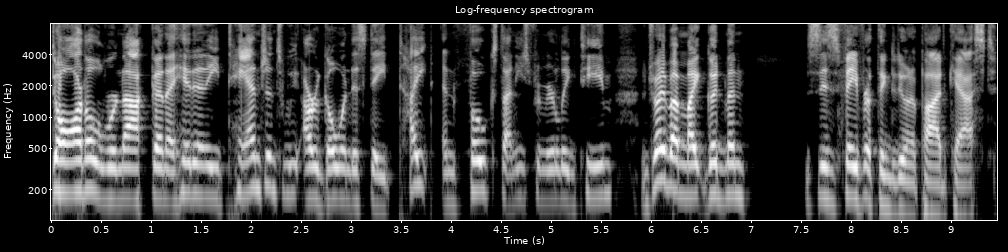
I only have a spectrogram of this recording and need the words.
dawdle. We're not gonna hit any tangents. We are going to stay tight and focused on each Premier League team. I'm joined by Mike Goodman. This is his favorite thing to do in a podcast.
